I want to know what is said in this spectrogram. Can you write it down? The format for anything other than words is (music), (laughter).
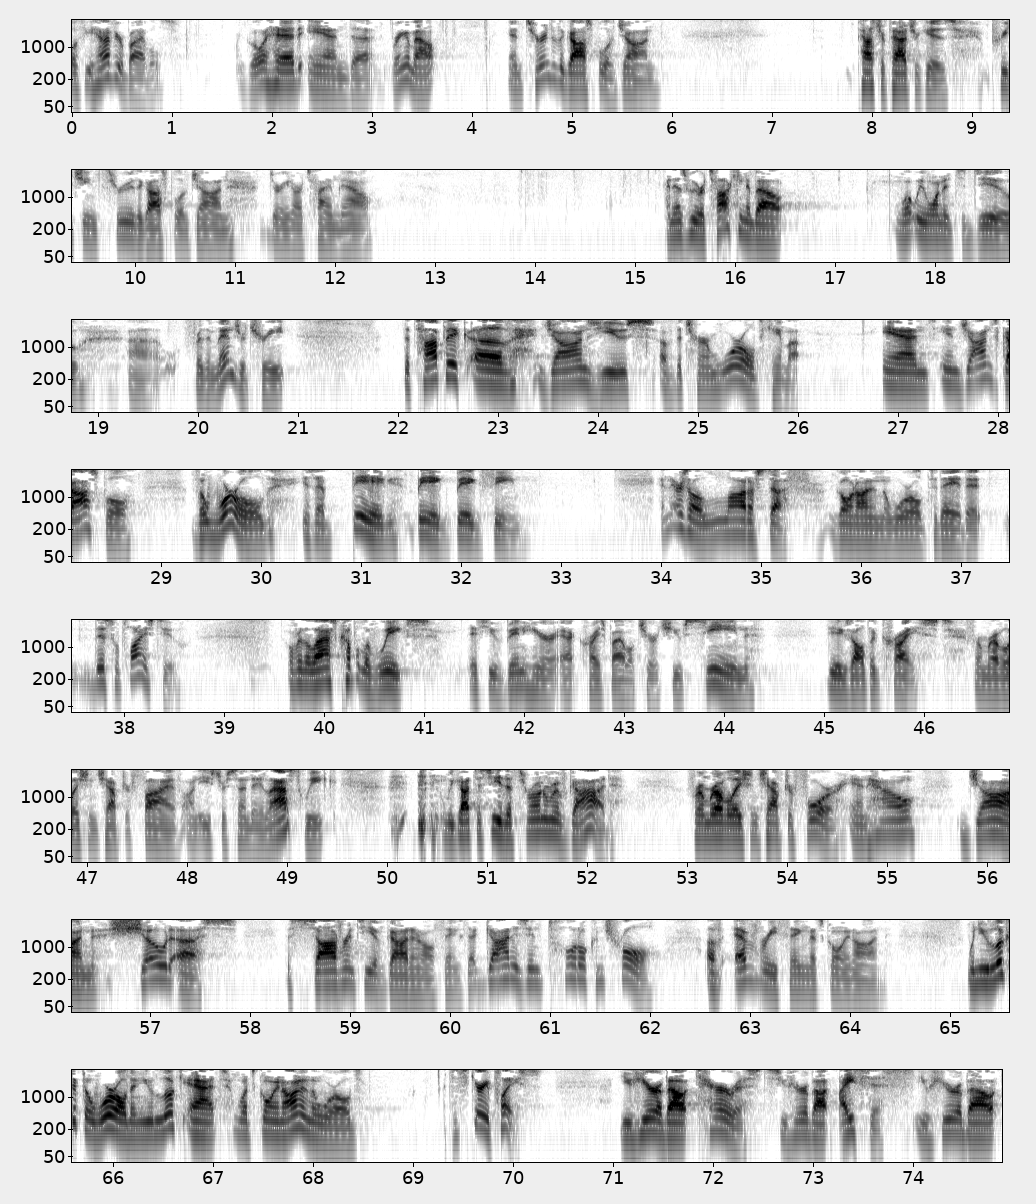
Well, if you have your Bibles, go ahead and uh, bring them out and turn to the Gospel of John. Pastor Patrick is preaching through the Gospel of John during our time now. And as we were talking about what we wanted to do uh, for the men's retreat, the topic of John's use of the term world came up. And in John's Gospel, the world is a big, big, big theme. And there's a lot of stuff going on in the world today that this applies to. Over the last couple of weeks, if you've been here at Christ Bible Church, you've seen the exalted Christ from Revelation chapter 5 on Easter Sunday. Last week, (clears throat) we got to see the throne room of God from Revelation chapter 4 and how John showed us the sovereignty of God in all things, that God is in total control of everything that's going on. When you look at the world and you look at what's going on in the world, it's a scary place. You hear about terrorists, you hear about ISIS, you hear about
